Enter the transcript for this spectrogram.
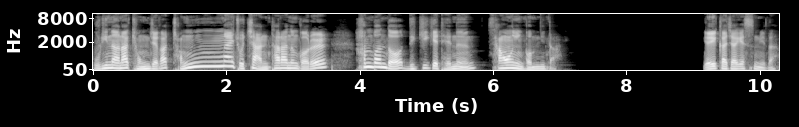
우리나라 경제가 정말 좋지 않다라는 거를 한 번 더 느끼게 되는 상황인 겁니다. 여기까지 하겠습니다.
